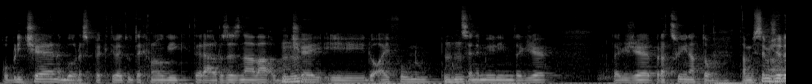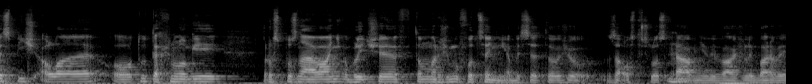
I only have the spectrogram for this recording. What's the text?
obličeje, nebo respektive tu technologii, která rozeznává obličej mm-hmm. i do iPhoneu, pokud mm-hmm. se nemýlím, takže, takže pracuji na tom. Tam myslím, a... že jde spíš ale o tu technologii rozpoznávání obličeje v tom režimu focení, aby se to že, zaostřilo mhm. správně, mm. vyvážily barvy.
